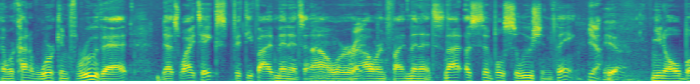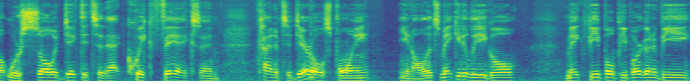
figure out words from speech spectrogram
And we're kind of working through that. That's why it takes 55 minutes, an hour, Right. an hour and five minutes. It's not a simple solution thing Yeah. Yeah. you know, but we're so addicted to that quick fix. And kind of to Daryl's point, you know, let's make it illegal. Make people, people are going to be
